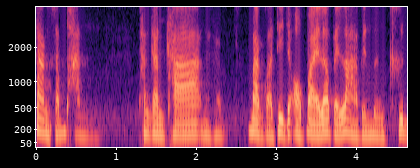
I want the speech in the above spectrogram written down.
สร้างสัมพันธ์ทางการค้านะครับมากกว่าที่จะออกไปแล้วไปล่าเป็นเมืองขึ้น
